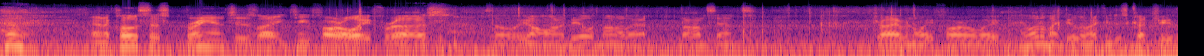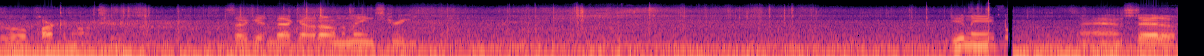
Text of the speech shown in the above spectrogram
and the closest branch is like too far away for us, so we don't want to deal with none of that nonsense. Driving way far away. Hey, what am I doing? I can just cut through the little parking lots here instead of getting back out on the main street. And instead of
